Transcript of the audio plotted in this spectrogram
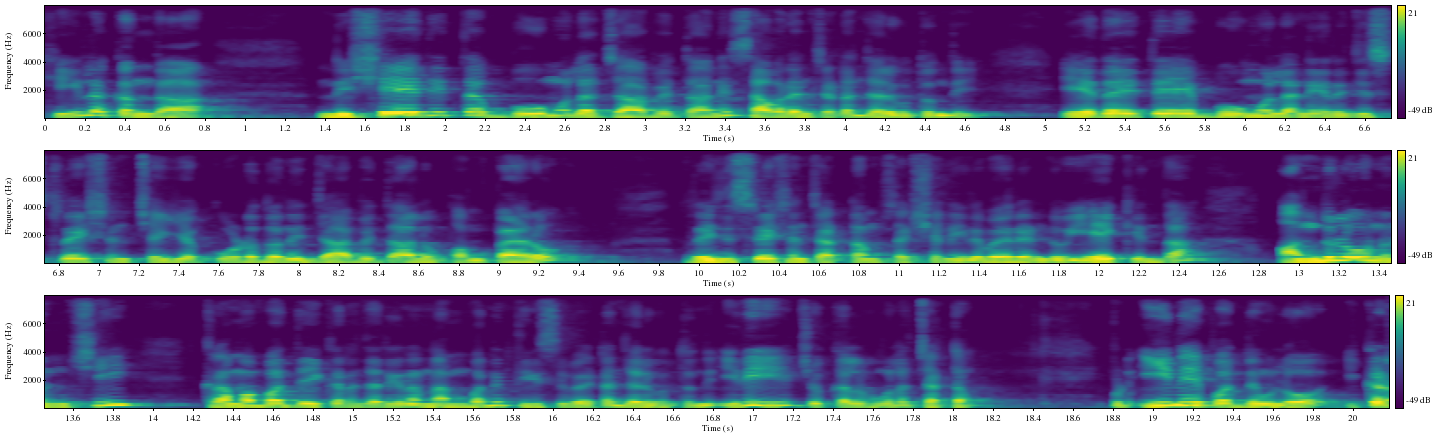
కీలకంగా నిషేధిత భూముల జాబితాని సవరించడం జరుగుతుంది. ఏదైతే భూములని రిజిస్ట్రేషన్ చేయకూడదు అని జాబితాలు పంపారో రిజిస్ట్రేషన్ చట్టం సెక్షన్ ఇరవై రెండు ఏ కింద అందులో నుంచి క్రమబద్ధీకరణ జరిగిన నంబర్ని తీసివేయటం జరుగుతుంది. ఇది చుక్కల భూముల చట్టం. ఇప్పుడు ఈ నేపథ్యంలో ఇక్కడ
